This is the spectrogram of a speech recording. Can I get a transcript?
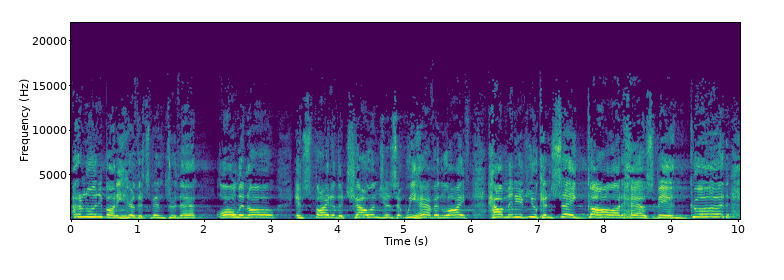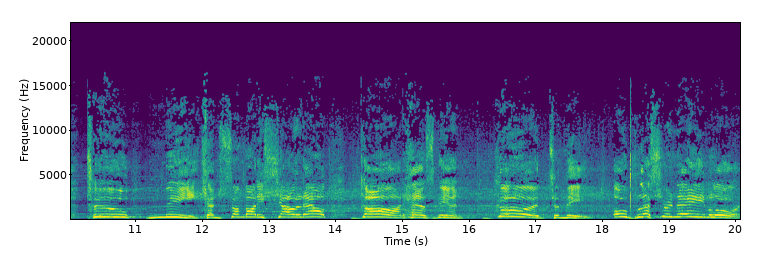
I don't know anybody here that's been through that. All in all, in spite of the challenges that we have in life, how many of you can say, God has been good to me? Can somebody shout it out? God has been good to me. Oh, bless your name, Lord.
